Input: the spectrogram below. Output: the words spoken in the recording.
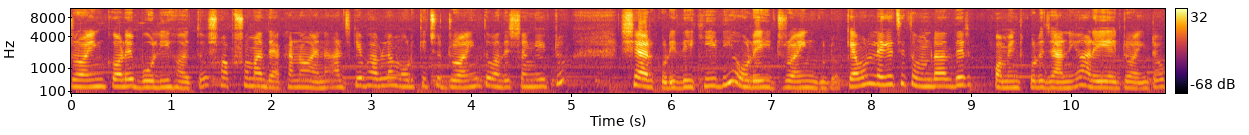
ড্রয়িং করে বলি হয়তো সব সময় দেখানো হয় না। আজকে ভাবলাম ওর কিছু ড্রয়িং তোমাদের সঙ্গে একটু শেয়ার করি, দেখিয়ে দিই ওর এই ড্রয়িংগুলো কেমন লেগেছে তোমাদের কমেন্ট করে জানিও, আর এই ড্রয়িংটাও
